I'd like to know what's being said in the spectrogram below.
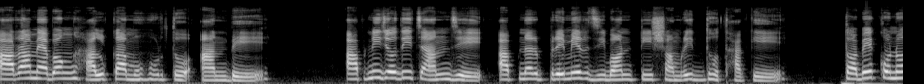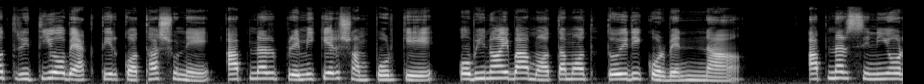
আরাম এবং হালকা মুহূর্ত আনবে। আপনি যদি চান যে আপনার প্রেমের জীবনটি সমৃদ্ধ থাকে, তবে কোনো তৃতীয় ব্যক্তির কথা শুনে আপনার প্রেমিকের সম্পর্কে অভিনয় বা মতামত তৈরি করবেন না। আপনার সিনিয়র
